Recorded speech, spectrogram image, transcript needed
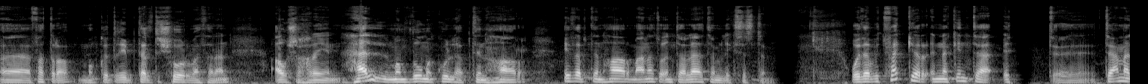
آه، فترة ممكن تغيب ثلاث شهور مثلا أو شهرين هل المنظومة كلها بتنهار؟ إذا بتنهار معناته أنت لا تملك system وإذا بتفكر إنك أنت تعمل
